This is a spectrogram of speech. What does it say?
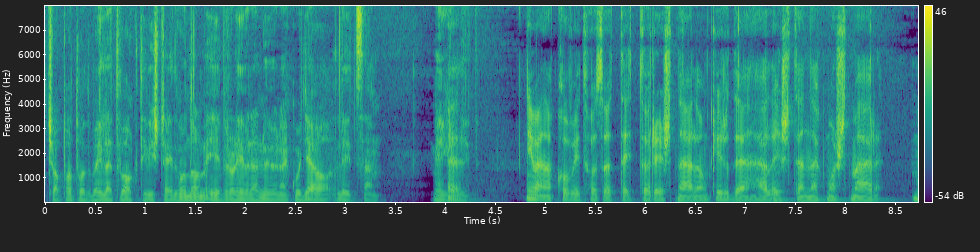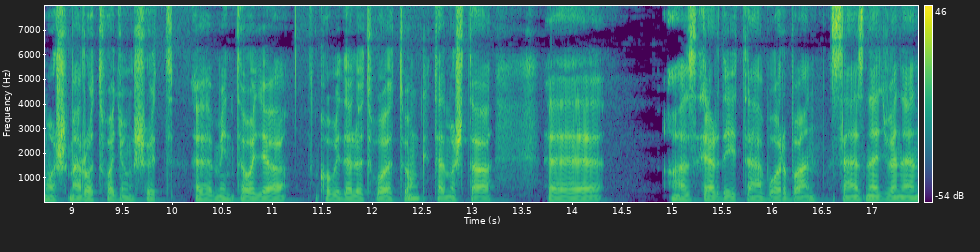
csapatodba, illetve aktivistáid, gondolom évről évre nőnek, ugye a létszám? Még ennyit. Nyilván a Covid hozott egy törést nálunk is, de hála Istennek most már, most már ott vagyunk, sőt, mint ahogy a Covid előtt voltunk. Tehát most a, az erdélyi táborban 140-en,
